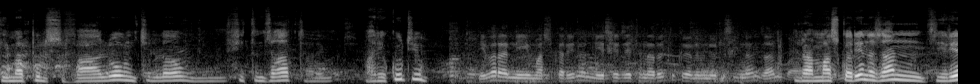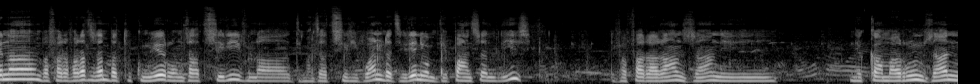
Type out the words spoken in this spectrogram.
dimampolo sy valo eo ny kilao, fitonjato. Ary ankoatra io. Nefa raha ny masonkarena no eritreretinareo tokony any amin'ireo Tsina any izany mba. Raha ny masonkarena izany no jerena mba farafaharatiny izany mba tokony hoe roanjato sy arivo na dimanjato sy arivo any raha jerena eo amin'ny depansan'ilay izy. Efa fararano izany ny ankamaroany izany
